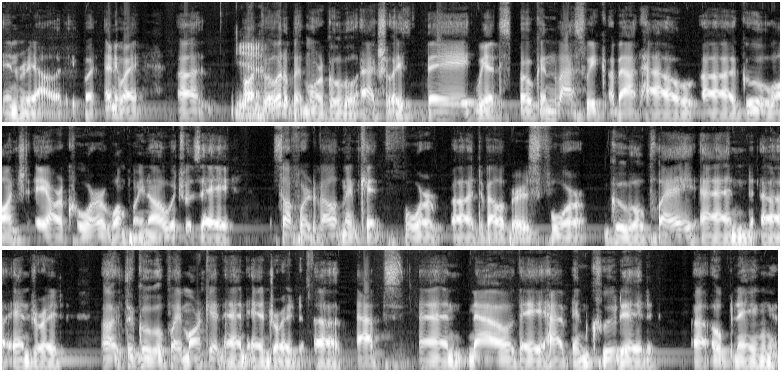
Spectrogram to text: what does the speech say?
in reality. But anyway, uh, yeah. on to a little bit more Google. Actually, they we had spoken last week about how uh, Google launched AR Core 1.0, which was a software development kit for uh, developers for Google Play and uh, Android uh, the Google Play Market and Android uh, apps, and now they have included uh, opening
